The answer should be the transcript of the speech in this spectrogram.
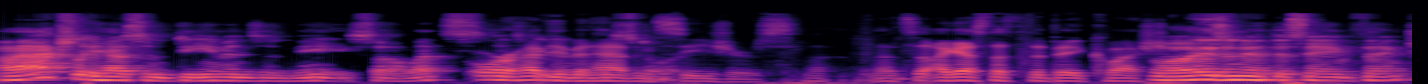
I actually have some demons in me, so let's. or let's have you been having story. seizures? That's I guess that's the big question. Well, isn't it the same thing?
